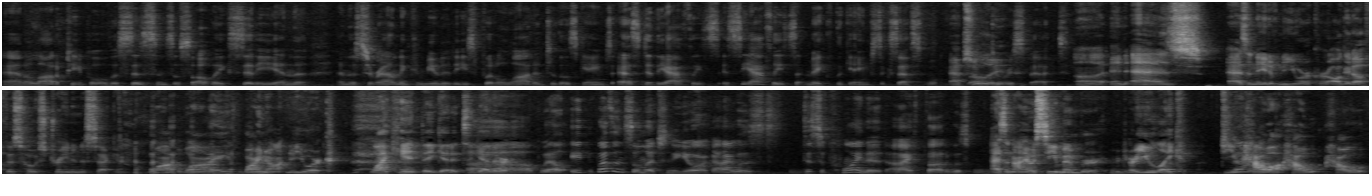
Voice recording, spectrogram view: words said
and a lot of people, the citizens of Salt Lake City and the and the surrounding communities, put a lot into those games. As did the athletes. It's the athletes that make the games successful. with all Absolutely. due respect. Uh, and as as a native New Yorker, I'll get off this host train in a second. Why why why not New York? Why can't they get it together? Uh, well, it wasn't so much New York. I was disappointed. I thought it was As an IOC member, are you like? Do you how how how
